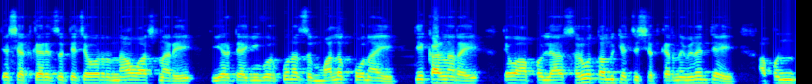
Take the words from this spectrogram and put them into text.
त्या शेतकऱ्याचं त्याच्यावर नाव असणार आहे. एअर टॅगिंगवर कोणाचं मालक कोण आहे ते कळणार आहे. तेव्हा आपल्या सर्व तालुक्याच्या शेतकऱ्यांना विनंती आहे. आपण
